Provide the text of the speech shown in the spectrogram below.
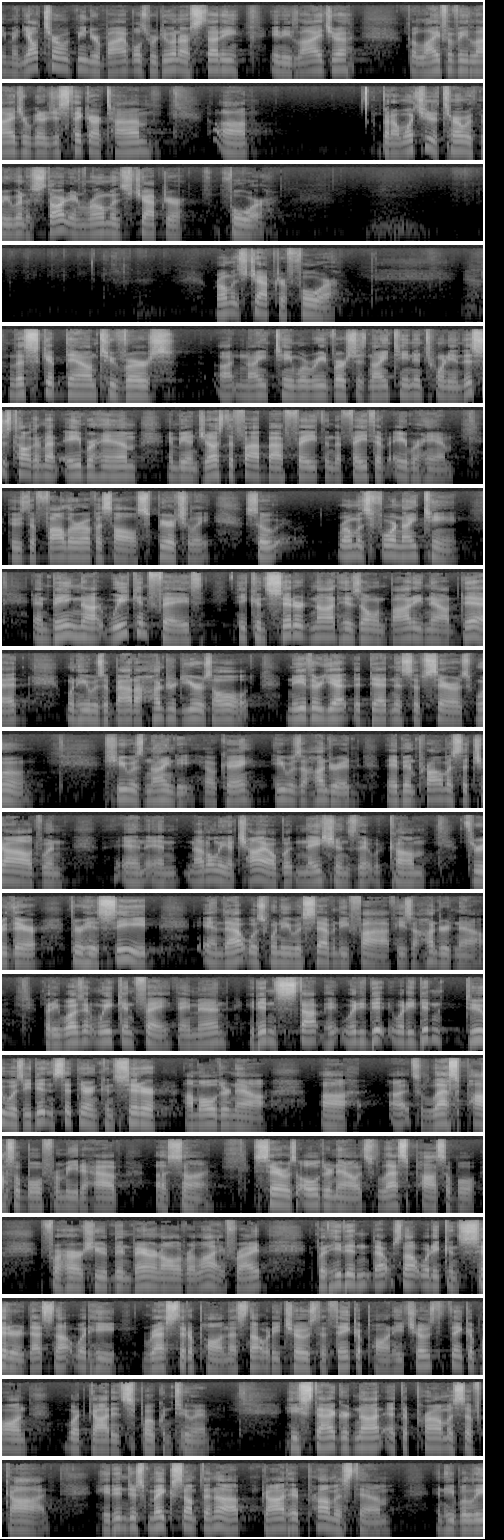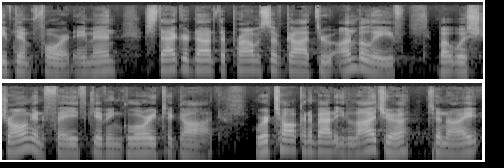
Amen. Y'all turn with me in your Bibles. We're doing our study in Elijah, the life of Elijah. We're going to just take our time. Uh, but I want you to turn with me. We're going to start in Romans chapter 4. Romans chapter 4. Let's skip down to verse uh, 19. We'll read verses 19 and 20. And this is talking about Abraham and being justified by faith and the faith of Abraham, who's the father of us all spiritually. So Romans 4:19. And being not weak in faith, he considered not his own body now dead when he was about a hundred years old, neither yet the deadness of Sarah's womb. She was 90, okay? He was a 100. They had been promised a child when and, and not only a child, but nations that would come through, their, through his seed. And that was when he was 75. He's 100 now. But he wasn't weak in faith. Amen. He didn't stop. What he, did, what he didn't do was he didn't sit there and consider, I'm older now. Uh, uh, it's less possible for me to have a son. Sarah's older now. It's less possible for her. She had been barren all of her life, right? But he didn't, that was not what he considered. That's not what he rested upon. That's not what he chose to think upon. He chose to think upon what God had spoken to him. He staggered not at the promise of God. He didn't just make something up, God had promised him, and he believed him for it. Amen. Staggered not at the promise of God through unbelief, but was strong in faith, giving glory to God. We're talking about Elijah tonight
